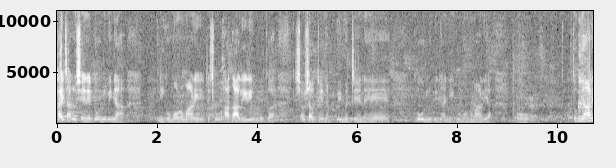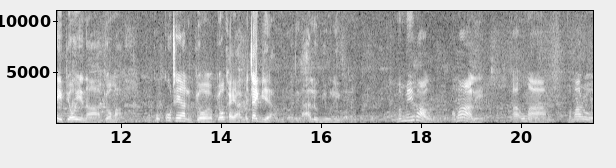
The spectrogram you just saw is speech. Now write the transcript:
ခါကြီးကြာလို့ရှိရင်လေတို့အနုပညာညီကိုမောင်နှမတွေတချို့ဟာတာလေးတွေကိုလည်းသူကရှောက်ရှောက်တင်တယ်ဖေမတင်နဲ့ ကိုအနုပညာညီကိုမောင်နှမတွေကဟိုသူများတွေပြောရင်သာပြောမှာကိုကိုထဲကလူပြောပြောခံရမကြိုက်ပြရဘူးတော့ဒီလားအဲ့လိုမျိုးလေးပေါ့နော်မမေးပါဘူးမမကလေအာဥမာမမတို့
